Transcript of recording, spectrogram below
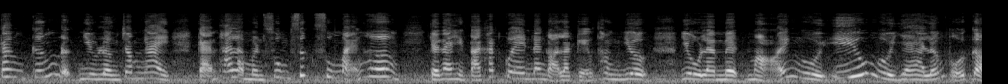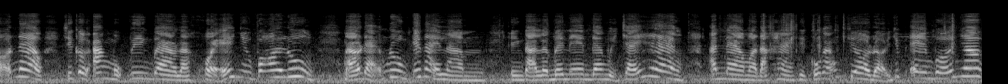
căng cứng được nhiều nhiều lần trong ngày, cảm thấy là mình sung sức, sung mãn hơn. Kẹo này hiện tại khách của em đang gọi là kẹo thần dược. Dù là mệt mỏi, người yếu, người già, lớn tuổi cỡ nào, chỉ cần ăn một viên vào là khỏe như voi luôn. Bảo đảm luôn. Cái này là hiện tại là bên em đang bị cháy hàng. Anh nào mà đặt hàng thì cố gắng chờ đợi giúp em với nhá.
